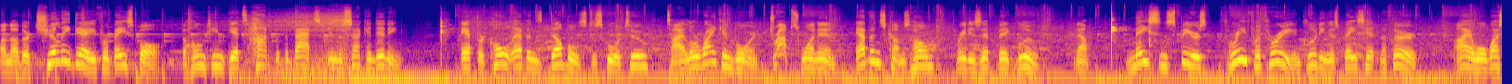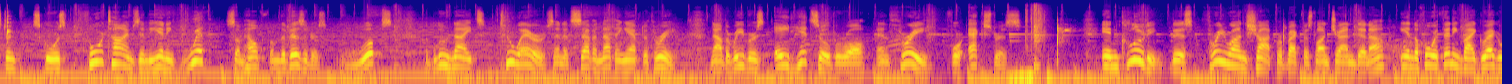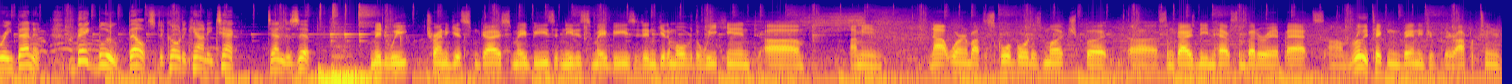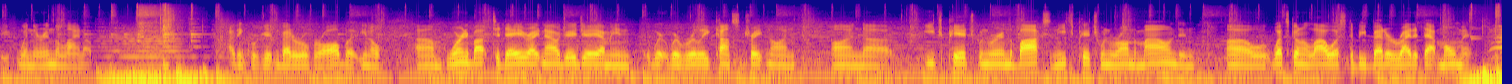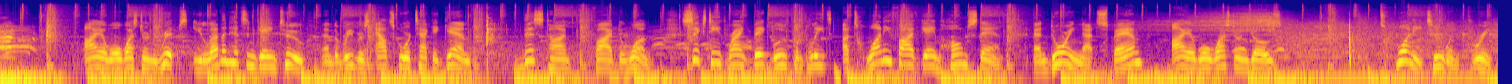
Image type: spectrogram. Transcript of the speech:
Another chilly day for baseball. The home team gets hot with the bats in the second inning. After Cole Evans doubles to score two, Tyler Reichenborn drops one in. Evans comes home, three to zip Big Blue. Now, Mason Spears three for three, including his base hit in the third. Iowa Western scores four times in the inning with some help from the visitors. Whoops. The Blue Knights, two errors, and it's 7 0 after three. Now the Reivers, eight hits overall and three for extras including this three run shot for breakfast, lunch, and dinner in the fourth inning by Gregory Bennett. Big Blue belts Dakota County Tech 10 to zip. Midweek, trying to get some guys some ABs that needed some ABs. It didn't get them over the weekend. Um, I mean, not worrying about the scoreboard as much, but uh, some guys needing to have some better at bats. Um, really taking advantage of their opportunity when they're in the lineup. I think we're getting better overall, but you know, um, worrying about today right now, JJ. I mean, we're, we're really concentrating on on uh, each pitch when we're in the box and each pitch when we're on the mound, and uh, what's going to allow us to be better right at that moment. Iowa Western rips 11 hits in game two, and the Reivers outscore Tech again. This time, 5 to 1. 16th ranked Big Blue completes a 25 game homestand. And during that span, Iowa Western goes 22 and 3.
